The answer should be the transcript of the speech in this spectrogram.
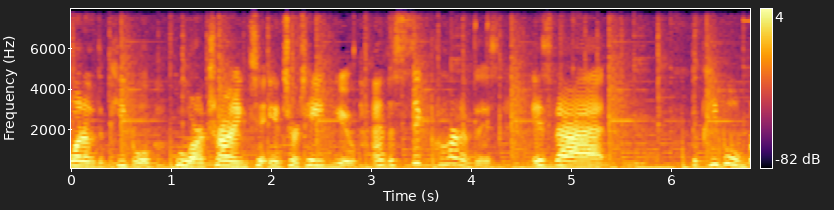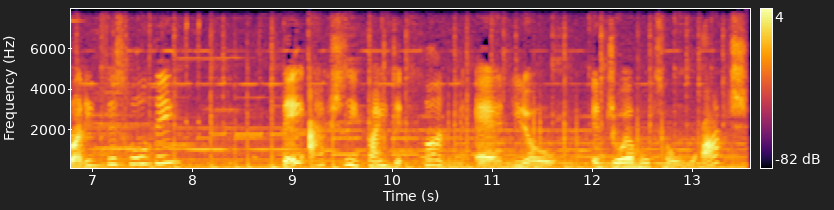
one of the people who are trying to entertain you. And the sick part of this is that the people running this whole thing, they actually find it fun and, you know, enjoyable to watch.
